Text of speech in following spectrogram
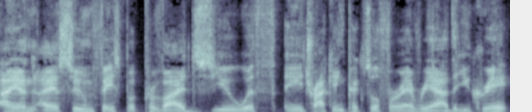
I, I assume Facebook provides you with a tracking pixel for every ad that you create.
